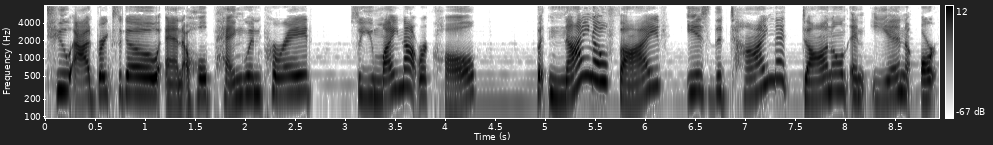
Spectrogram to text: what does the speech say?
two ad breaks ago and a whole penguin parade, so you might not recall, but 9:05 is the time that Donald and Ian are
